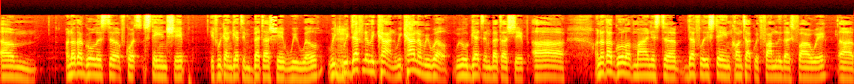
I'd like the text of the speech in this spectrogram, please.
Um, another goal is to, of course, stay in shape. If we can get in better shape, we will. We we definitely can. We can and we will. We will get in better shape. Uh, another goal of mine is to definitely stay in contact with family that's far away. Uh,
